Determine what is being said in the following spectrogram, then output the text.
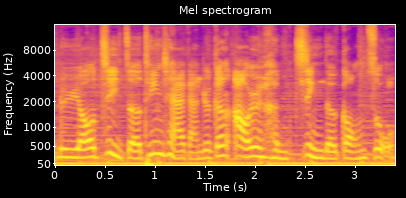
旅游记者听起来感觉跟奥运很近的工作。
